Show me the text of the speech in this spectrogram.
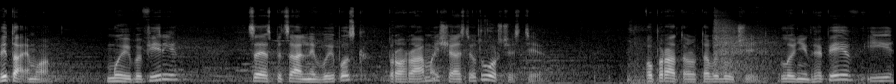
Вітаємо! Ми в ефірі. Це спеціальний випуск програми Щастя у творчості. Оператор та ведучий Леонід Гапєєв і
